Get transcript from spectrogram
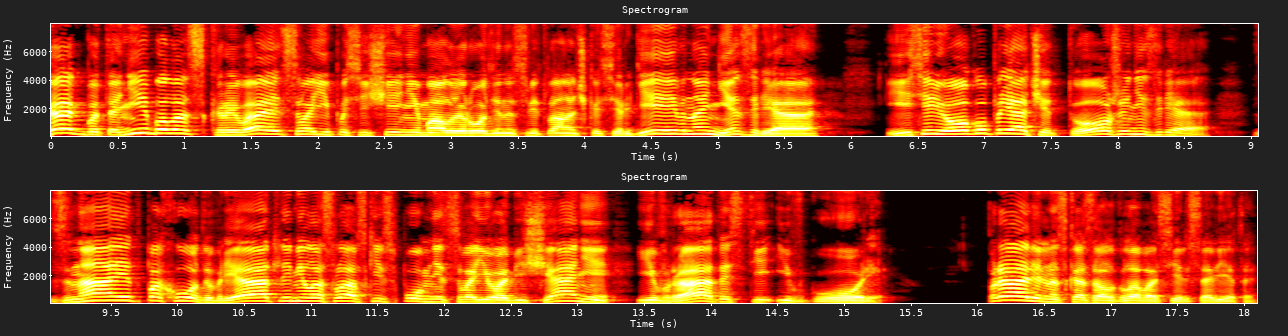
Как бы то ни было, скрывает свои посещения малой родины Светланочка Сергеевна не зря. И Серегу прячет тоже не зря. Знает, походу, вряд ли Милославский вспомнит свое обещание и в радости, и в горе. Правильно сказал глава сельсовета.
